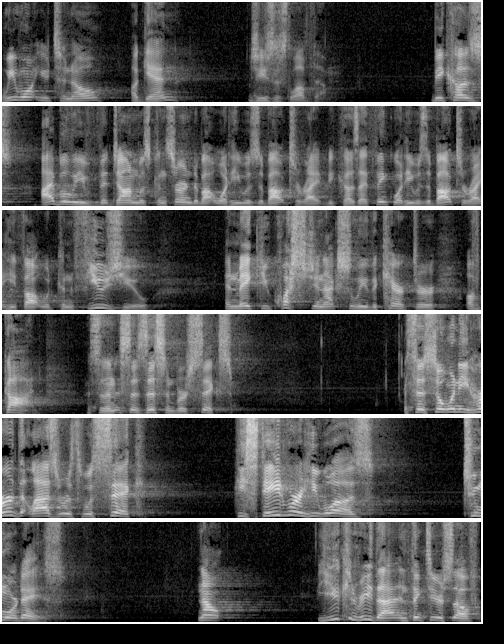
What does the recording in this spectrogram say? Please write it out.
We want you to know, again, Jesus loved them. Because I believe that John was concerned about what he was about to write, because I think what he was about to write he thought would confuse you and make you question actually the character of God. And so then it says this in verse 6 it says, So when he heard that Lazarus was sick, he stayed where he was two more days. Now, you can read that and think to yourself,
